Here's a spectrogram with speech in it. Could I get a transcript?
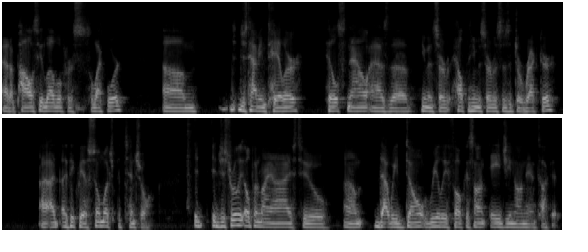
at a policy level for select board. Um, just having Taylor Hiltz now as the human Serv- health and human services director, I, I- think we have so much potential. It, it just really opened my eyes to um, that we don't really focus on aging on Nantucket.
